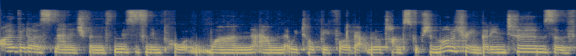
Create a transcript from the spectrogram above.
Overdose management, and this is an important one um, that we talked before about real-time prescription monitoring, but in terms of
